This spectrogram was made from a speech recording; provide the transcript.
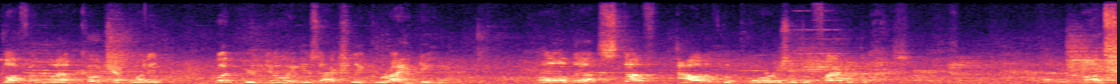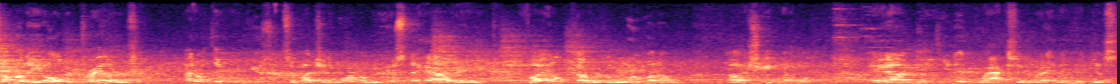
buff them that coach out. What it, what you're doing is actually grinding all that stuff out of the pores of the fiberglass. On some of the older trailers, I don't think we use it so much anymore, but we used to have a vinyl covered aluminum uh, sheet metal, and you didn't wax it or anything, it just,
